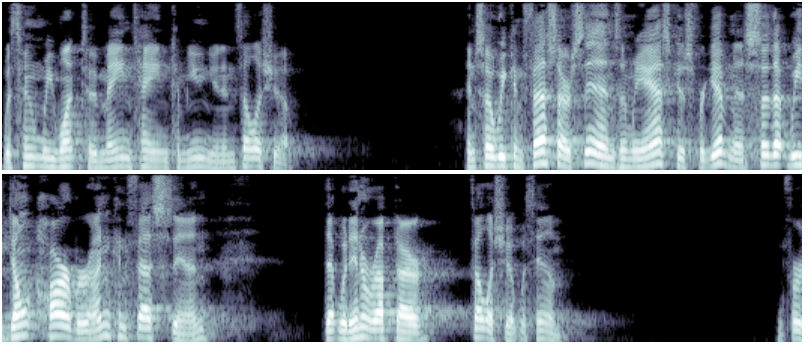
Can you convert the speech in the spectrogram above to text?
with whom we want to maintain communion and fellowship. And so we confess our sins and we ask His forgiveness so that we don't harbor unconfessed sin that would interrupt our fellowship with Him. And 1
